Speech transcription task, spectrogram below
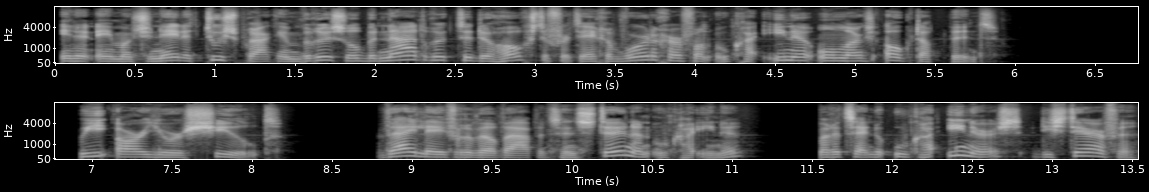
In een emotionele toespraak in Brussel benadrukte de hoogste vertegenwoordiger van Oekraïne onlangs ook dat punt. We are your shield. Wij leveren wel wapens en steun aan Oekraïne, maar het zijn de Oekraïners die sterven.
